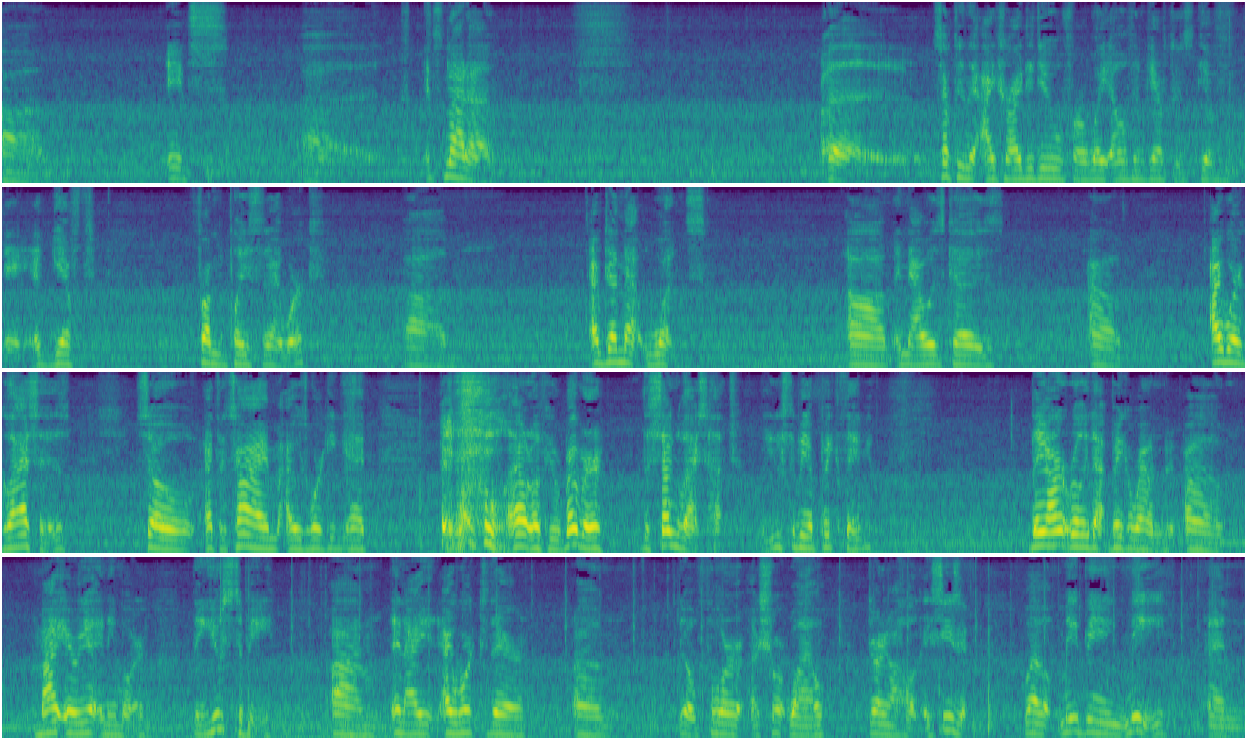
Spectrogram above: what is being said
um, it's uh, it's not a uh, something that I try to do for a white elephant gift is give a, a gift from the place that I work. Um, I've done that once. Um, and that was because um, I wear glasses. So at the time, I was working at, I don't know if you remember, the Sunglass Hut. It used to be a big thing. They aren't really that big around um, my area anymore. They used to be. Um, and I, I worked there um, you know, for a short while during a holiday season. Well, me being me and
